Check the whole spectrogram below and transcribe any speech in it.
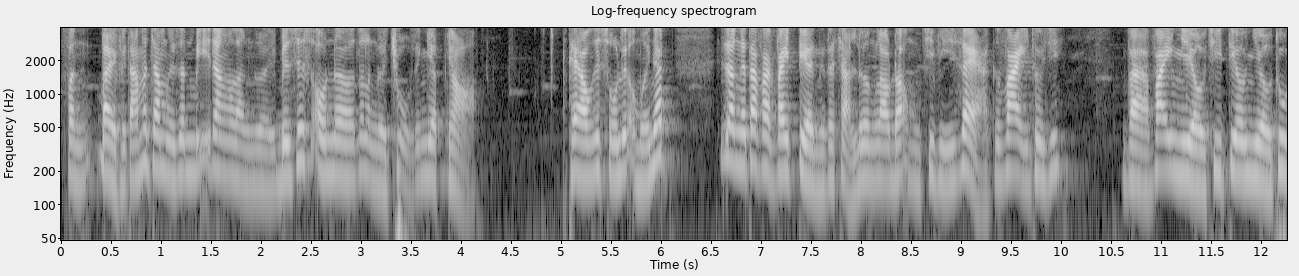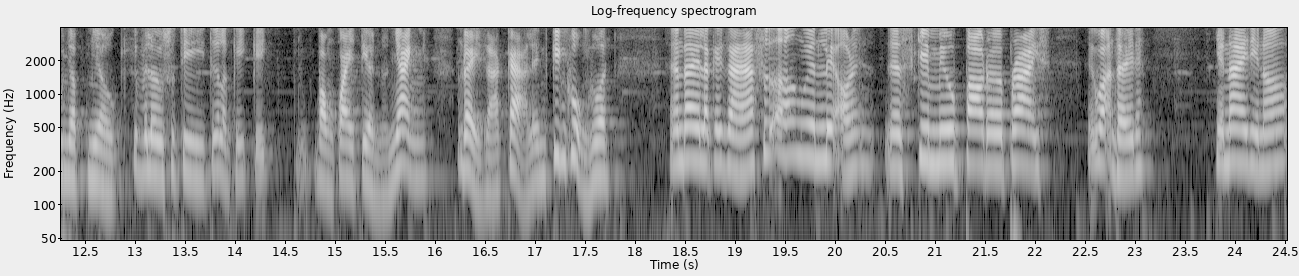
phần 7,8% người dân Mỹ đang là người business owner tức là người chủ doanh nghiệp nhỏ theo cái số liệu mới nhất. Bây giờ người ta phải vay tiền người ta trả lương lao động chi phí rẻ cứ vay thôi chứ. Và vay nhiều chi tiêu nhiều thu nhập nhiều cái velocity tức là cái cái vòng quay tiền nó nhanh, đẩy giá cả lên kinh khủng luôn. Nên đây là cái giá sữa nguyên liệu đấy skim milk powder price. Các bạn thấy đấy. Hiện nay thì nó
